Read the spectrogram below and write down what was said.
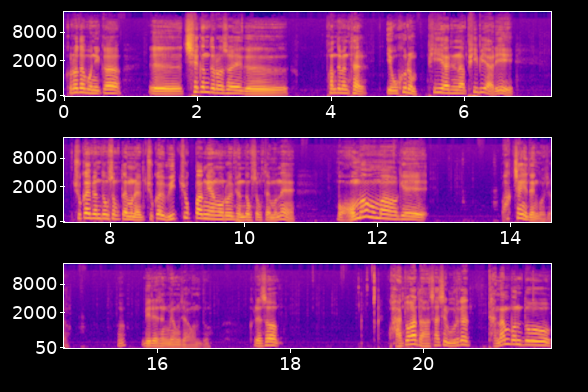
그러다 보니까 에, 최근 들어서의 그 펀더멘탈 이 흐름 PER이나 PBR이 주가 변동성 때문에 주가 위쪽 방향으로의 변동성 때문에 뭐 어마어마하게 확장이 된 거죠. 어? 미래생명자원도. 그래서 과도하다. 사실 우리가 단 한 번도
